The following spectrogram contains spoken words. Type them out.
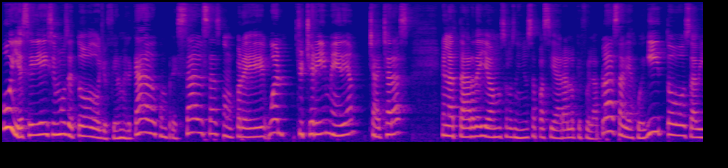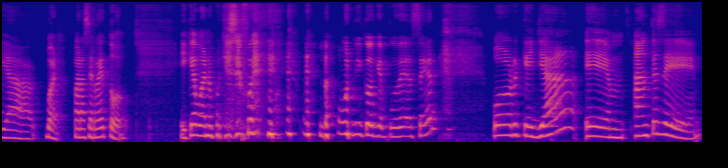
Uy, ese día hicimos de todo, yo fui al mercado, compré salsas, compré, bueno, chuchería y media, chácharas, en la tarde llevamos a los niños a pasear a lo que fue la plaza, había jueguitos, había, bueno, para hacer de todo. Y qué bueno, porque ese fue lo único que pude hacer, porque ya em, antes de,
